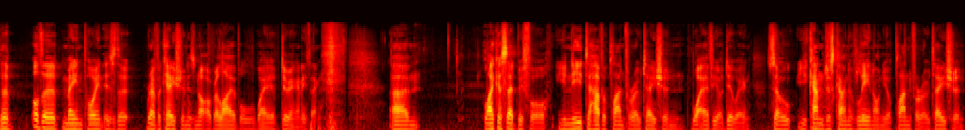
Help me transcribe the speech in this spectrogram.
The other main point is that revocation is not a reliable way of doing anything. um, like I said before, you need to have a plan for rotation, whatever you're doing. So you can just kind of lean on your plan for rotation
